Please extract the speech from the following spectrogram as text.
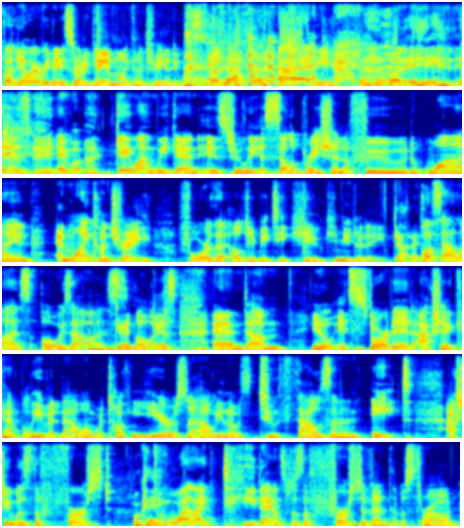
But you know, every day is sort of gay in wine country anyway. But no, anyhow. But it, it is it, Gay Wine Weekend is truly a celebration of food, wine, and wine country for the LGBTQ community. Got it. Plus allies, always allies. Good, always. And um, you know, it started. Actually, I can't believe it now. When we're talking years now, you know, it's 2008. Actually, was the first. Okay. Twilight Tea Dance was the first event that was thrown.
